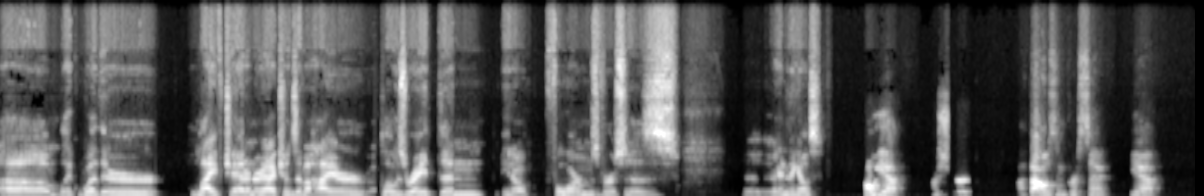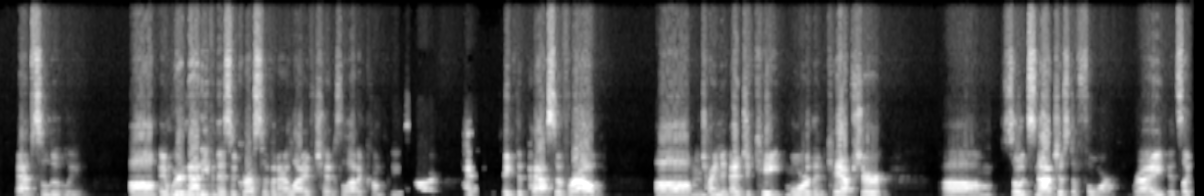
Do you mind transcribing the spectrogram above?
um, like whether live chat interactions have a higher close rate than you know forms versus uh, anything else? Oh yeah, for sure, a thousand percent. Yeah, absolutely. Um, and we're not even as aggressive in our live chat as a lot of companies are. I take the passive route, um, mm-hmm. trying to mm-hmm. educate more than capture. Um, so it's not just a form, right? It's like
